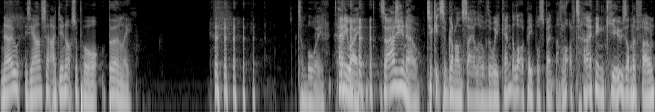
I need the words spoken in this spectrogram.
No is the answer. I do not support Burnley. Tumbleweed. Anyway, so as you know, tickets have gone on sale over the weekend. A lot of people spent a lot of time in queues on the phone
